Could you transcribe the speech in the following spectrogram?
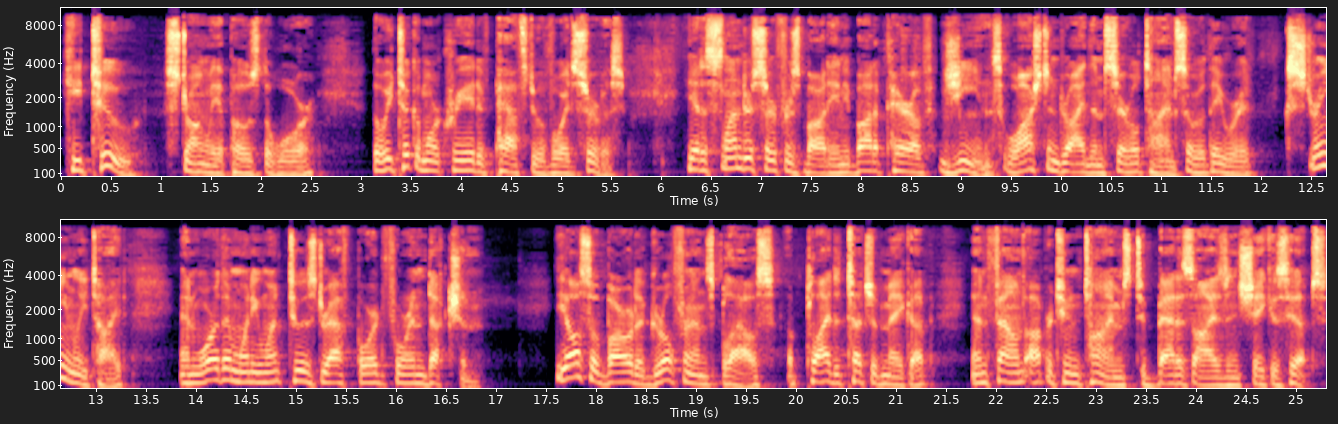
He too strongly opposed the war, though he took a more creative path to avoid service. He had a slender surfer's body and he bought a pair of jeans, washed and dried them several times so they were extremely tight, and wore them when he went to his draft board for induction. He also borrowed a girlfriend's blouse, applied a touch of makeup, and found opportune times to bat his eyes and shake his hips.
